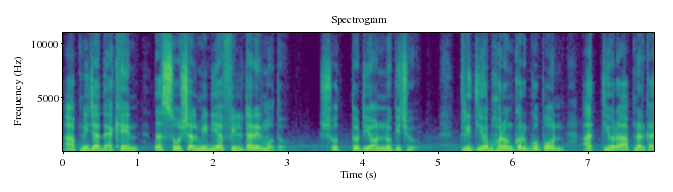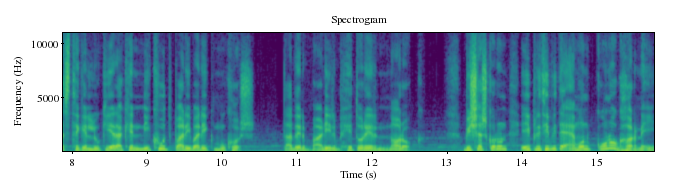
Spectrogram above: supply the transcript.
আপনি যা দেখেন তা সোশ্যাল মিডিয়া ফিল্টারের মতো। সত্যটি অন্য কিছু। তৃতীয় ভয়ঙ্কর গোপন আত্মীয়রা আপনার কাছ থেকে লুকিয়ে রাখেন নিখুঁত পারিবারিক মুখোশ। তাদের বাড়ির ভেতরের নরক। বিশ্বাস করুন, এই পৃথিবীতে এমন কোনো ঘর নেই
